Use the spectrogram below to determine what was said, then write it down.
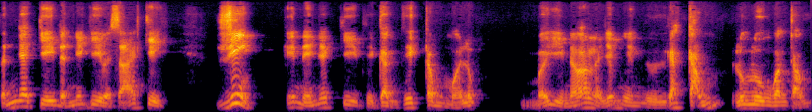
Tỉnh giác chi định giác chi và xã chi. Riêng cái niệm giác chi thì cần thiết trong mọi lúc bởi vì nó là giống như người gác cổng luôn luôn quan trọng.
